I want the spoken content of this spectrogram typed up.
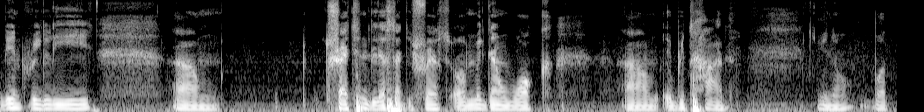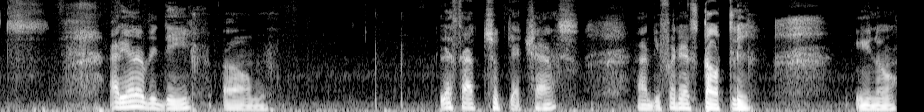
didn't really um, threaten the Leicester defense or make them walk um, a bit hard, you know. But at the end of the day, um, Leicester took their chance and defended stoutly, you know,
